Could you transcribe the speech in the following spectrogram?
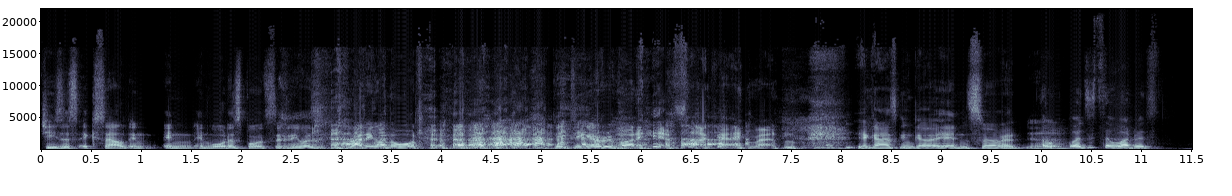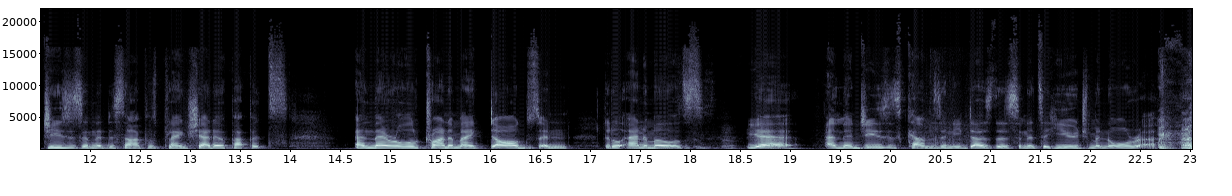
Jesus excelled in, in, in water sports and he was running on the water, beating everybody. It's like, hey man, you guys can go ahead and swim it. you oh, know? Oh, what's the one with Jesus and the disciples playing shadow puppets? And they're all trying to make dogs and little animals. Yeah. And then Jesus comes and he does this, and it's a huge menorah. I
